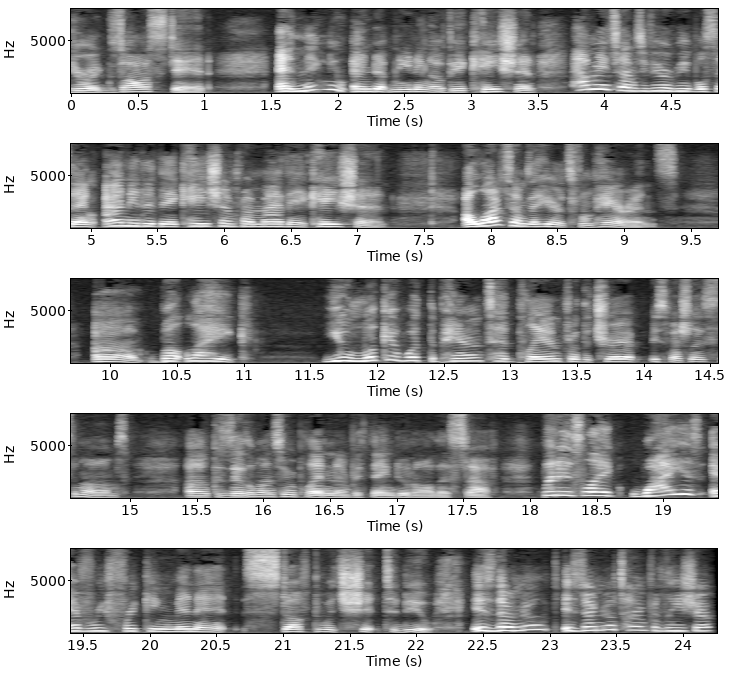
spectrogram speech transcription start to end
you're exhausted, and then you end up needing a vacation. How many times have you heard people saying, I need a vacation from my vacation? A lot of times I hear it's from parents. Um, but like, you look at what the parents had planned for the trip, especially it's the moms, um, because uh, they're the ones who are planning everything, doing all this stuff. But it's like, why is every freaking minute stuffed with shit to do? Is there no is there no time for leisure?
